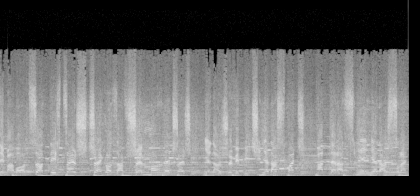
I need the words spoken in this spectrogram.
Ty co ty chcesz? Czego zawsze mordę drzesz? Nie dasz wypić, nie dasz spać, a teraz mi nie dasz slać.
